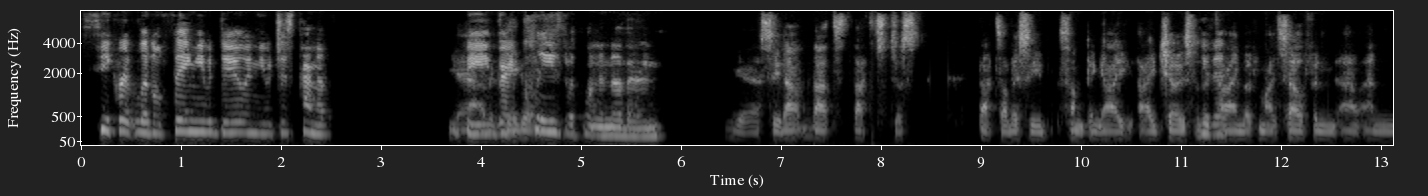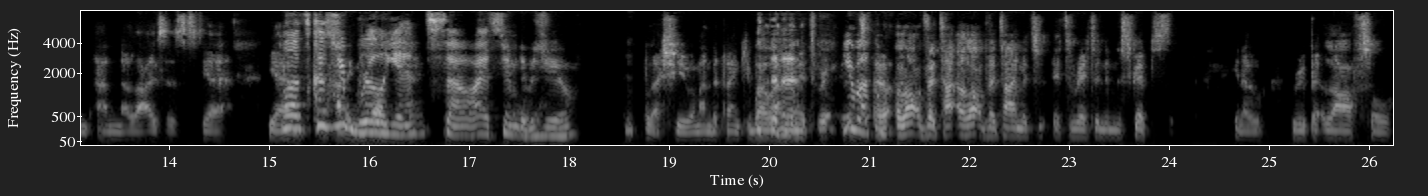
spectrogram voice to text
secret little thing you would do, and you would just kind of yeah, be very giggle. pleased with one another and yeah, see that that's that's just that's obviously something I I chose for the time of myself and uh, and and Eliza's. Yeah, yeah. Well, it's because you're brilliant, fun. so I assumed it was you. Bless you, Amanda. Thank you. Well, I mean, it's, it's you're welcome. A, a lot of the time. A lot of the time, it's it's written in the scripts. You know, Rupert laughs or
